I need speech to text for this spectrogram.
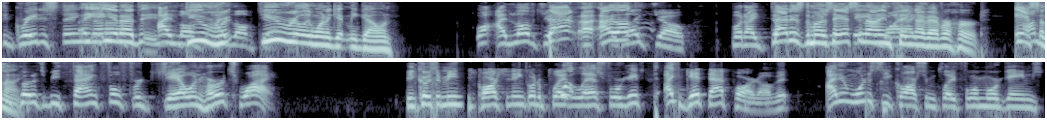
the greatest thing. Uh, uh, you know, do, I love, do you I re- love do you really want to get me going? well, I love Joe. That I, I, I like Joe, but I don't that is the most asinine thing I I've ever heard. Asinine. I'm supposed to be thankful for Jalen Hurts. Why? Because it means Carson ain't going to play Well- the last four games. I get that part of it. I didn't want to see Carson play four more games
